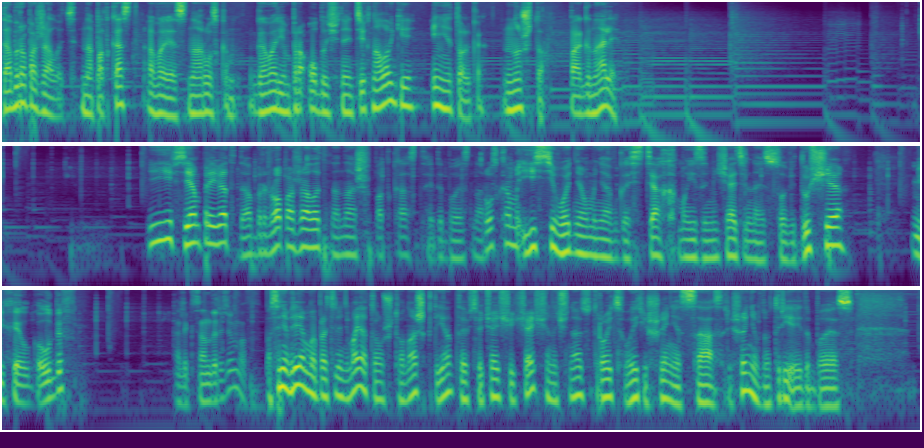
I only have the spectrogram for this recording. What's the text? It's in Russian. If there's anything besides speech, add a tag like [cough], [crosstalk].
Добро пожаловать на подкаст АВС на русском. Говорим про облачные технологии и не только. Ну что, погнали? И всем привет, добро пожаловать на наш подкаст AWS на русском. И сегодня у меня в гостях мои замечательные соведущие. Михаил Голубев. Александр Изюмов. В последнее время мы обратили внимание о том, что наши клиенты все чаще и чаще начинают строить свои решения SaaS, решения внутри AWS.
